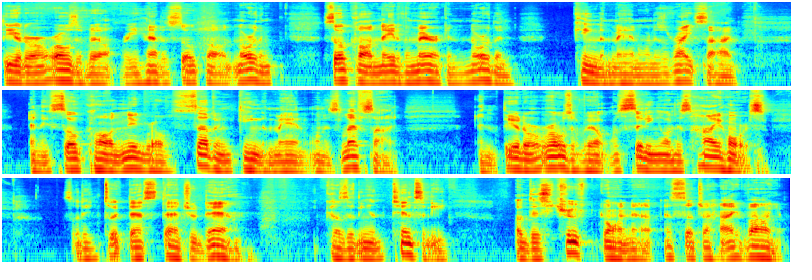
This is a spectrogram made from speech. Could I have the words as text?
Theodore Roosevelt, where he had a so-called northern, so-called Native American northern kingdom man on his right side, and a so-called Negro southern kingdom man on his left side. And Theodore Roosevelt was sitting on his high horse. So they took that statue down because of the intensity of this truth going out at such a high volume.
